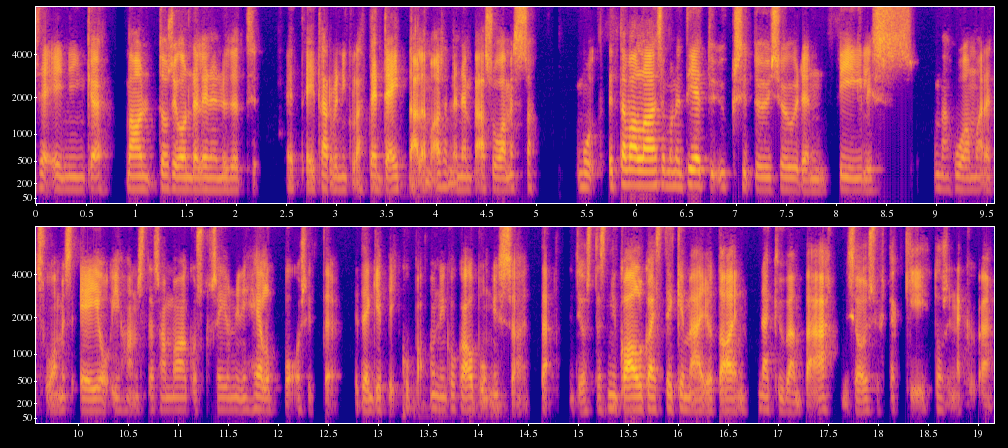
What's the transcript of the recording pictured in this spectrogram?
se ei niinkö, mä oon tosi onnellinen nyt, että, että ei tarvitse niin lähteä deittailemaan sen enempää Suomessa, Mutta tavallaan semmoinen tietty yksityisyyden fiilis, mä huomaan, että Suomessa ei ole ihan sitä samaa, koska se ei ole niin helppoa sitten etenkin pikkukaupungissa, niin että, että jos tässä niin alkaisi tekemään jotain näkyvämpää, niin se olisi yhtäkkiä tosi näkyvää.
